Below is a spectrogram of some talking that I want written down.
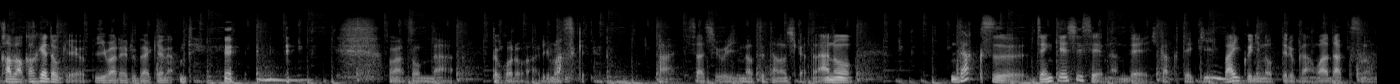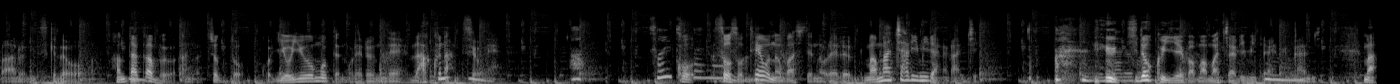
カバーかけとけよって言われるだけなんでうん。まあそんなところはありますけれども、はい、久しぶりに乗って楽しかったな。あのダックス前傾姿勢なんで比較的。うん。バイクに乗ってる感はダックスの方があるんですけどハンターカブあのちょっと余裕を持って乗れるんで楽なんですよね、そういう違いもこうそうそう手を伸ばして乗れる。ママチャリみたいな感じ ひどく言えばママチャリみたいな感じ、まあ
